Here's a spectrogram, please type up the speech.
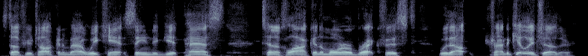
stuff you're talking about. We can't seem to get past 10 o'clock in the morning or breakfast without trying to kill each other,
